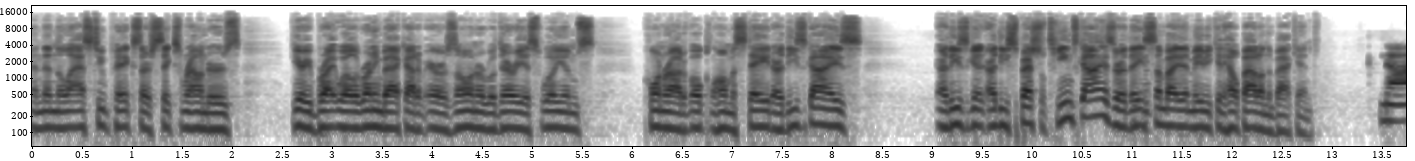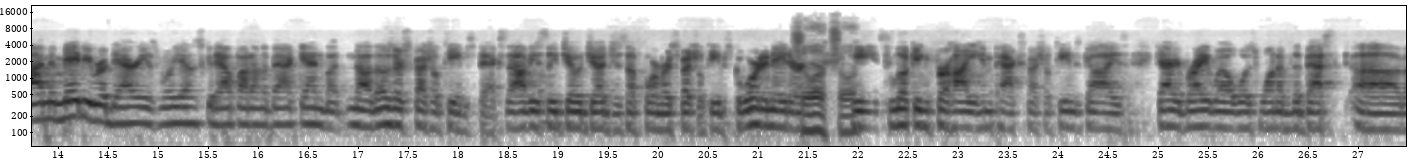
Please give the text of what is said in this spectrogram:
And then the last two picks are six rounders. Gary Brightwell, a running back out of Arizona, Rodarius Williams, corner out of Oklahoma State. Are these guys? Are these are these special teams guys, or are they somebody that maybe can help out on the back end? No, I mean maybe Rodarius Williams could help out on the back end, but no, those are special teams picks. Obviously, Joe Judge is a former special teams coordinator. Sure, sure. He's looking for high impact special teams guys. Gary Brightwell was one of the best uh,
